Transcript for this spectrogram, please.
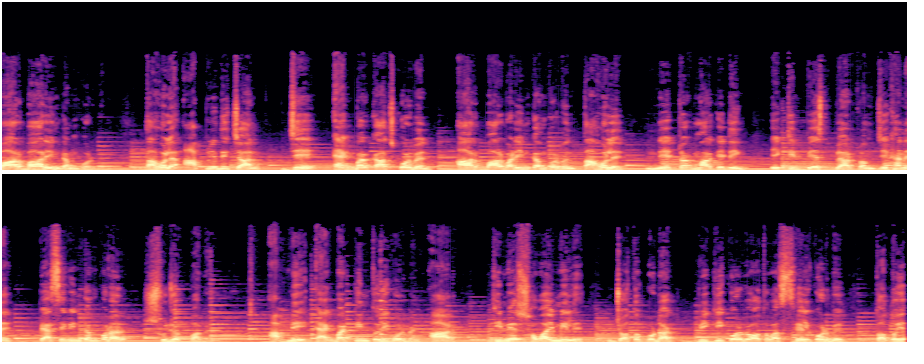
বারবার ইনকাম করবেন। তাহলে আপনি যদি চান যে একবার কাজ করবেন আর বারবার ইনকাম করবেন, তাহলে নেটওয়ার্ক মার্কেটিং একটি বেস্ট প্ল্যাটফর্ম যেখানে প্যাসিভ ইনকাম করার সুযোগ পাবেন। আপনি একবার টিম তৈরি করবেন আর টিমের সবাই মিলে যত প্রোডাক্ট বিক্রি করবে অথবা সেল করবে, ততই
